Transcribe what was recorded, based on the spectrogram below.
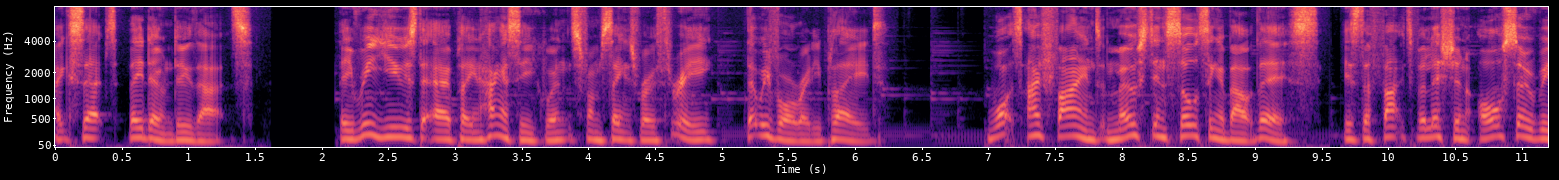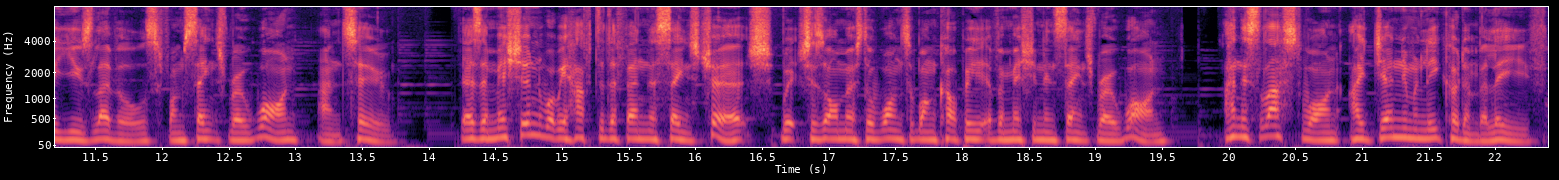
Except they don't do that. They reuse the airplane hangar sequence from Saints Row 3 that we've already played. What I find most insulting about this is the fact Volition also reuse levels from Saints Row 1 and 2. There's a mission where we have to defend the Saints Church, which is almost a one to one copy of a mission in Saints Row 1, and this last one I genuinely couldn't believe.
